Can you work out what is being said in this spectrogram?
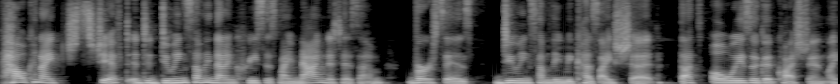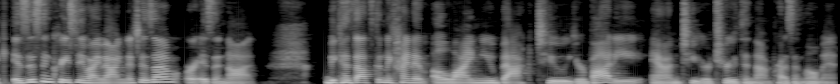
How can I shift into doing something that increases my magnetism versus doing something because I should? That's always a good question. Like, is this increasing my magnetism or is it not? Because that's going to kind of align you back to your body and to your truth in that present moment.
